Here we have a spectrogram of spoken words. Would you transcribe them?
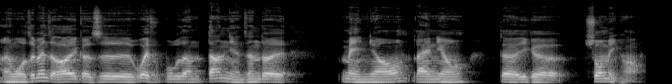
嗯，我这边找到一个是卫福部当当年针对美牛、来牛的一个说明哈。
